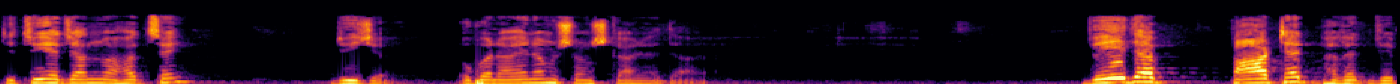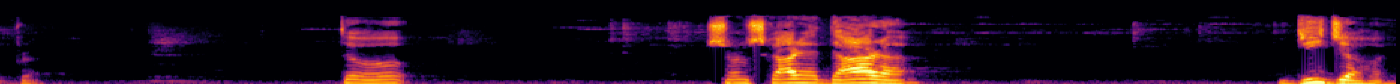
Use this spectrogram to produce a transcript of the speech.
দ্বিতীয় জন্ম হচ্ছে দ্বিজ, উপনয়নম সংস্কার দ্বারা বেদ পাঠেত ভবেত বিপ্র। তো সংস্কারের দ্বারা দ্বিজ হয়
